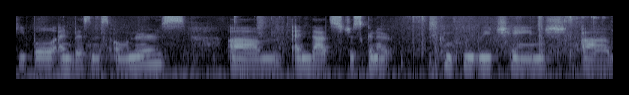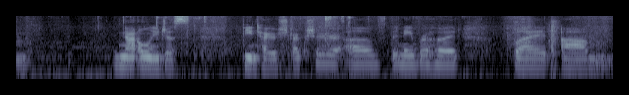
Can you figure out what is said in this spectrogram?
people and business owners. Um, and that's just going to completely change um, not only just the entire structure of the neighborhood, but um,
